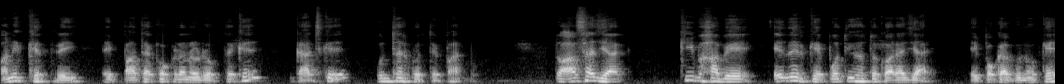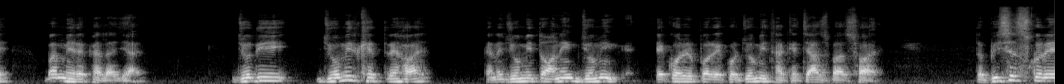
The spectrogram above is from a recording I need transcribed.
অনেক ক্ষেত্রেই এই পাতা কোঁকড়ানো রোগ থেকে গাছকে উদ্ধার করতে পারব। তো আসা যাক, কীভাবে এদেরকে প্রতিহত করা যায়, এই পোকাগুলোকে বা মেরে ফেলা যায়। যদি জমির ক্ষেত্রে হয়, কেন জমি তো অনেক জমি, একরের পর একর জমি থাকে, চাষবাস হয়। তো বিশেষ করে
